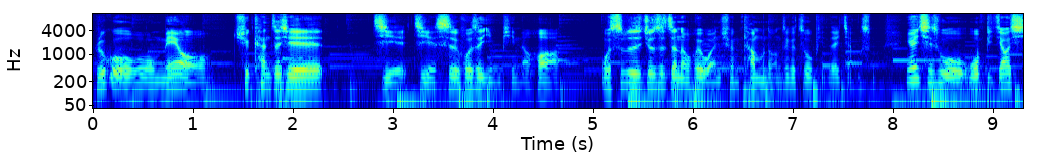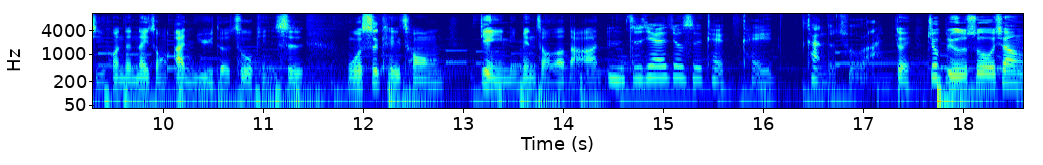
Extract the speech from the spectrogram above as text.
如果我没有去看这些解解释或是影评的话，我是不是就是真的会完全看不懂这个作品在讲什么？因为其实我我比较喜欢的那种暗喻的作品是，我是可以从电影里面找到答案，嗯，直接就是可以可以。看得出来，对，就比如说像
